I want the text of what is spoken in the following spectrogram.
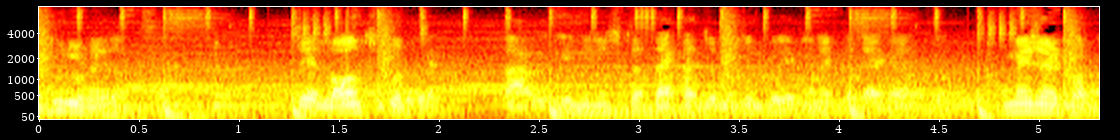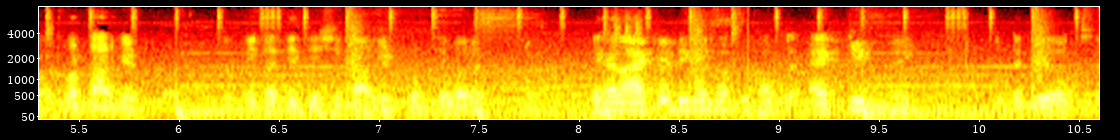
উপরে উঠে যাচ্ছে। যে লঞ্চ করবে, তার এই জিনিসটা দেখার জন্য কিন্তু এখানে একটা জায়গা মেজার করা বা টার্গেট করা। এটা দেখে সে টার্গেট করতে পারে। এখানে একটা ডিভাইস আছে অ্যাক্টিভ নেই। এটা দিয়ে হচ্ছে,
